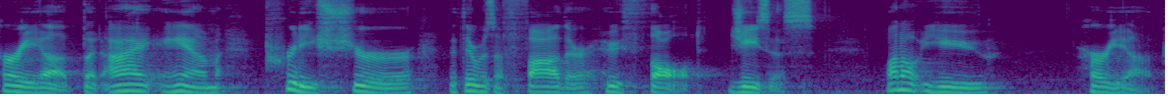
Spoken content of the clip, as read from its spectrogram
Hurry up, but I am pretty sure that there was a father who thought, Jesus, why don't you hurry up?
